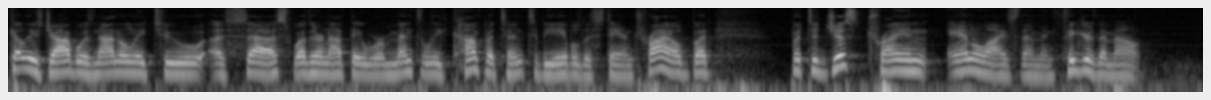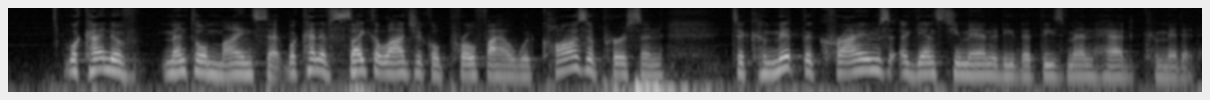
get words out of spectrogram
Kelly's job was not only to assess whether or not they were mentally competent to be able to stand trial, but, but to just try and analyze them and figure them out what kind of mental mindset, what kind of psychological profile would cause a person to commit the crimes against humanity that these men had committed.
